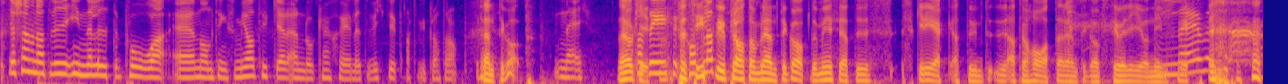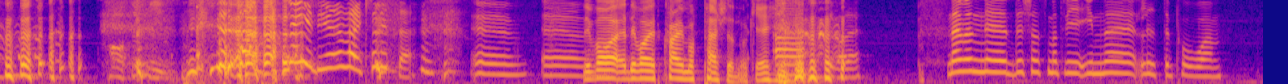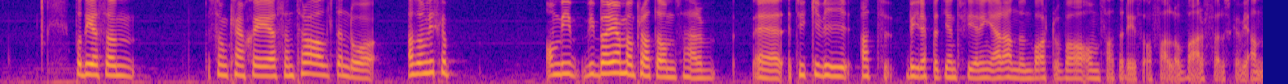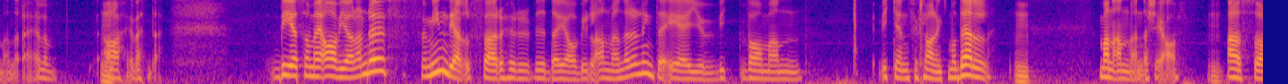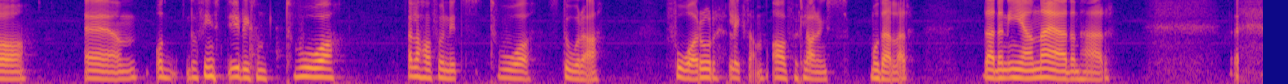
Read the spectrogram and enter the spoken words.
Jag känner att vi är inne lite på eh, någonting som jag tycker ändå kanske är lite viktigt att vi pratar om. Räntegap? Nej. Nej okej, för kopplat- sist vi pratade om räntegap, då minns jag att du skrek att du, inte, att du hatar räntegapsteori och Nils Smith. Nej, men, nej, det gör jag verkligen inte. Eh, eh, Det var, det var ett crime of passion, okej? Ja, det var det. Nej men eh, det känns som att vi är inne lite på, på det som, som kanske är centralt ändå. Alltså om vi ska, om vi, vi börjar med att prata om så här, eh, tycker vi att begreppet gentrifiering är användbart och vad omfattar det i så fall och varför ska vi använda det? Eller, ja, jag vet inte. Det som är avgörande för min del för huruvida jag vill använda den eller inte är ju vad man, vilken förklaringsmodell Mm. man använder sig av. Mm. Alltså, ehm, och då finns det ju liksom två, eller har funnits två stora fåror liksom, av förklaringsmodeller. Där den ena är den här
